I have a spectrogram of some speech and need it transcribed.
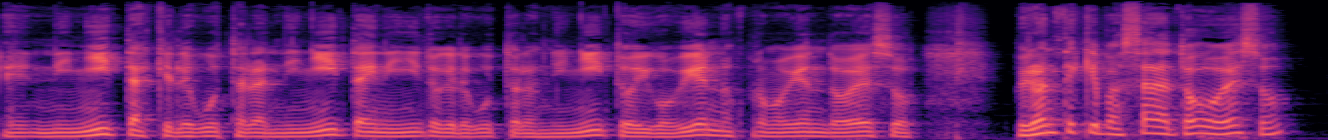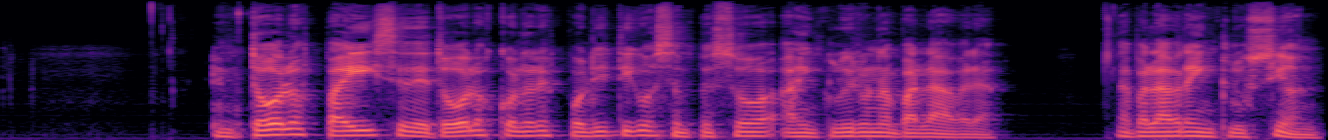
eh, niñitas que le gustan las niñitas y niñitos que le gustan los niñitos y gobiernos promoviendo eso. Pero antes que pasara todo eso, en todos los países de todos los colores políticos se empezó a incluir una palabra, la palabra inclusión,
